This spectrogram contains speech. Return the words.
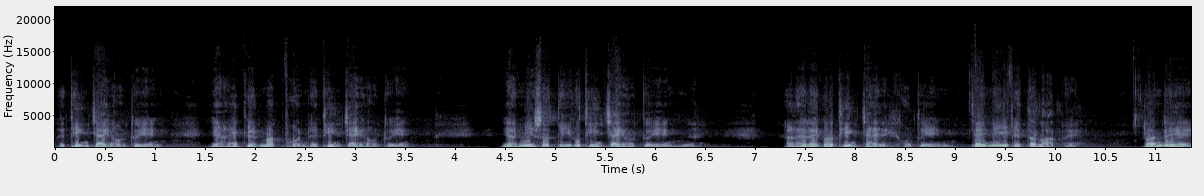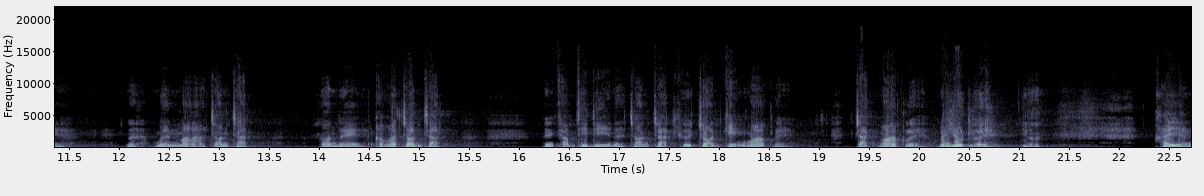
แต่ทิ้งใจของตัวเอง อยากให้เกิดมรรคผลแต่ทิ้งใจของตัวเอง อยากมีสติก็ทิ้งใจของตัวเองอะไรๆก็ทิ้งใจของตัวเอง ใจหนีไปตลอดเลยร่อนเร่นะเหมือนหมาจรจัดร่อนเร่คำว่าจรจัด เป็นคำที่ดีนะจรจัดคือจรเก่งมากเลย จัดมากเลย ไม่หยุดเลยนะ ใครยัง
